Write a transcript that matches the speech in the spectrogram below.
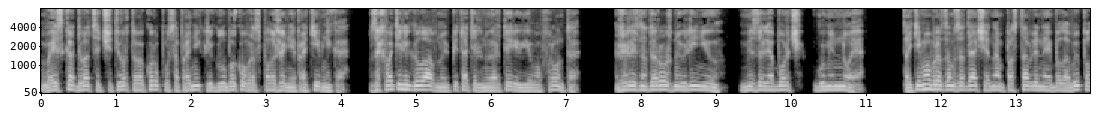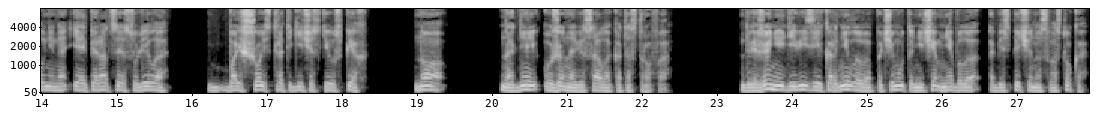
Войска 24-го корпуса проникли глубоко в расположение противника, захватили главную питательную артерию его фронта железнодорожную линию Мезоляборч-Гуменное. Таким образом, задача нам поставленная была выполнена, и операция сулила большой стратегический успех. Но над ней уже нависала катастрофа. Движение дивизии Корнилова почему-то ничем не было обеспечено с востока.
